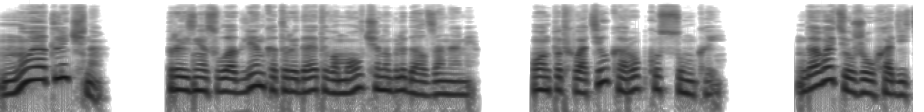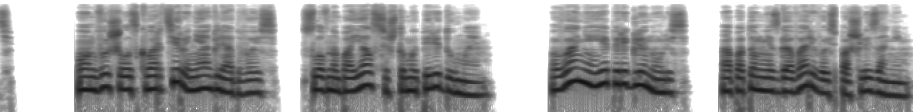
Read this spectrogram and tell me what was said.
«Ну и отлично», — произнес Владлен, который до этого молча наблюдал за нами. Он подхватил коробку с сумкой. «Давайте уже уходить». Он вышел из квартиры, не оглядываясь, словно боялся, что мы передумаем. Ваня и я переглянулись, а потом, не сговариваясь, пошли за ним.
